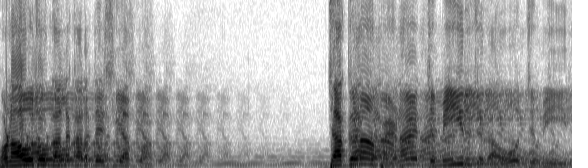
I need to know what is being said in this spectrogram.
ਹੁਣ ਆਓ ਜੋ ਗੱਲ ਕਰਦੇ ਸੀ ਆਪਾਂ। ਜਾਗਣਾ ਪੈਣਾ ਹੈ, ਜਮੀਰ ਜਗਾਓ, ਜਮੀਰ।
